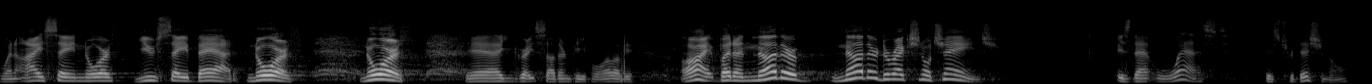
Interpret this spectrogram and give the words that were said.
When I say north, you say bad. North. Bad. North. Bad. Yeah, you great southern people. I love you. All right, but another another directional change is that west is traditional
